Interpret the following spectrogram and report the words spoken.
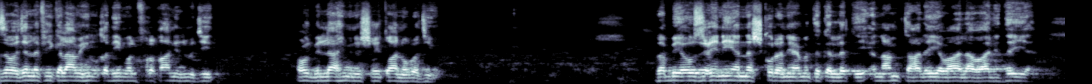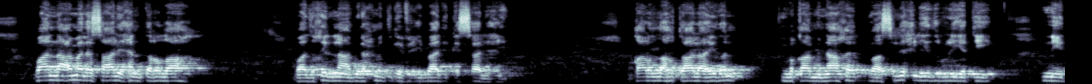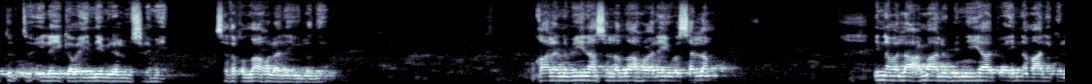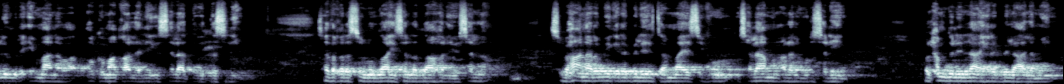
الله عز وجل في كلامه القديم والفرقان المجيد. أعوذ بالله من الشيطان الرجيم. ربي أوزعني أن أشكر نعمتك التي أنعمت علي وعلى والدي وأن أعمل صالحا ترضاه وأدخلنا برحمتك في عبادك الصالحين. قال الله تعالى أيضا في مقام آخر وأصلح لي ذريتي إني تبت إليك وإني من المسلمين. صدق الله العلي العظيم. وقال نبينا صلى الله عليه وسلم إنما الأعمال بالنيات وإنما لكل امرئ ما نوى. أو كما قال عليه الصلاة والتسليم. صدق رسول الله صلى الله عليه وسلم. سبحان ربك رب العزة عما يصفون وسلام على المرسلين. والحمد لله رب العالمين.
